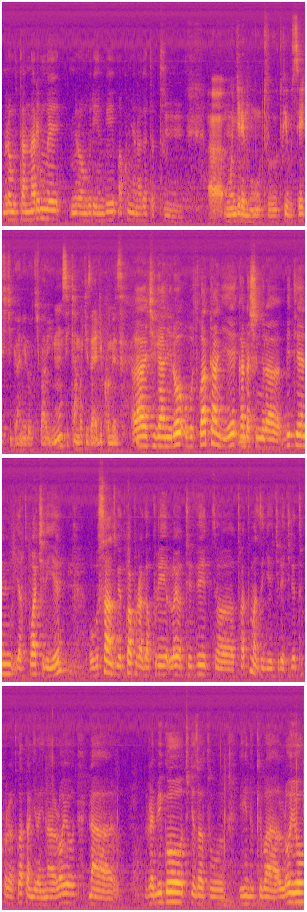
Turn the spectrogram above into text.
mirongo itanu na rimwe mirongo irindwi makumyabiri na gatatu. Mm. Mwongere mu twibutse iki kiganiro kibaye uyu munsi cyangwa kizajya gikomeza? Ah, ikiganiro ubu twatangiye kandi ashimira btn yatwakiriye. Ubusanzwe twakoreraga kuri royal tv tu- twari tumaze igihe kirekire dukorera twatangiranye na royal na remigo tugeza tuhinduka iba royal.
